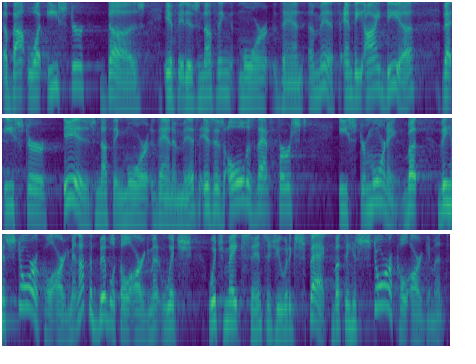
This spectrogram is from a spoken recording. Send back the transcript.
about what Easter does if it is nothing more than a myth. And the idea that Easter is nothing more than a myth is as old as that first Easter morning. But the historical argument, not the biblical argument, which, which makes sense as you would expect, but the historical argument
